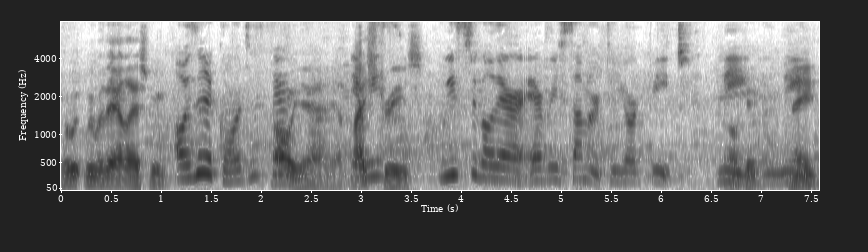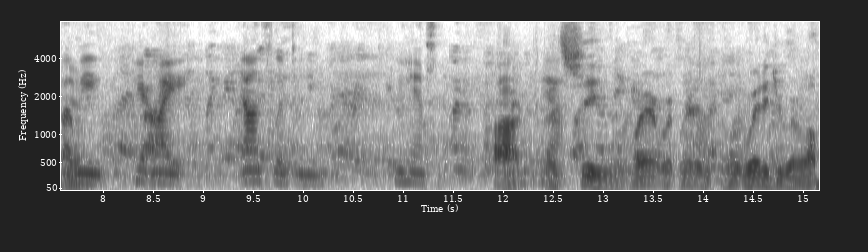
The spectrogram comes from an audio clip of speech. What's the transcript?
We, we were there last week. Oh, isn't it gorgeous there? Oh, yeah, yeah. Nice we used- trees. We used to go there every summer to York Beach, Maine. Okay, Maine, Maine, but yeah. we here my aunts lived in New Hampshire, Ah, Yeah. let's see. Where, where, where, did, where did you grow up?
